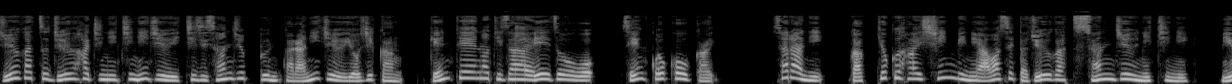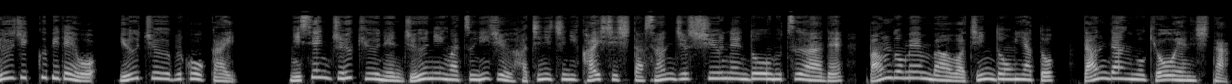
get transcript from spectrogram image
10月18日21時30分から24時間限定のティザー映像を先行公開。さらに楽曲配信日に合わせた10月30日にミュージックビデオ YouTube 公開。2019年12月28日に開始した30周年ドームツアーでバンドメンバーはチンドン屋とダンダンを共演した。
